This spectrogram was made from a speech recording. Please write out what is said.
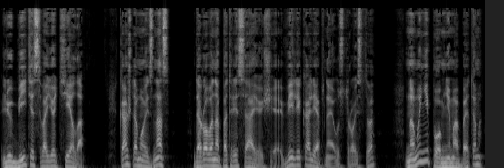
любите свое тело. Каждому из нас даровано потрясающее, великолепное устройство, но мы не помним об этом,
